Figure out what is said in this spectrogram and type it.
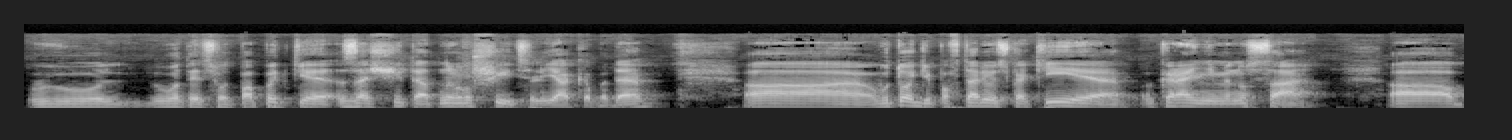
Вот эти вот попытки защиты от нарушителя якобы, да. А, в итоге, повторюсь, какие крайние минуса? А,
